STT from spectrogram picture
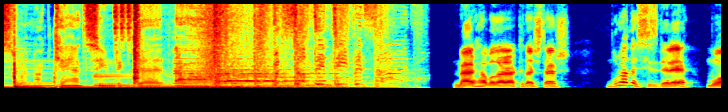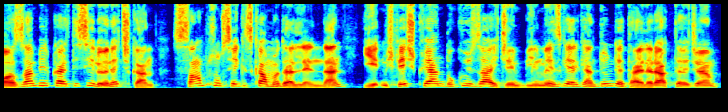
depressed when I can't seem to get out. But something deep inside. Merhabalar arkadaşlar. Burada sizlere muazzam bir kalitesiyle öne çıkan Samsung 8K modellerinden 75QN900A için bilmeniz gereken tüm detayları aktaracağım.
